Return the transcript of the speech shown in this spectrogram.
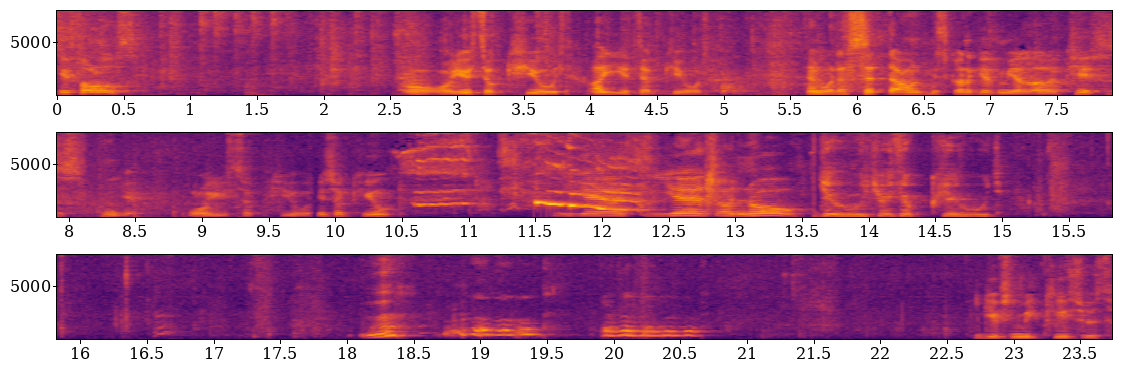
he follows. Oh, you're so cute. Oh, you're so cute. And when I sit down, he's gonna give me a lot of kisses. Yeah. Oh, you're so cute. You're so cute. Yes, yes, I know. You, you're so cute. He gives me kisses.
